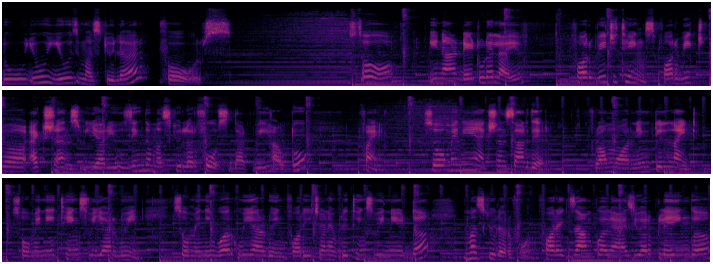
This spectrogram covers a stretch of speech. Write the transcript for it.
do you use muscular force? So in our day to day life for which things for which uh, actions we are using the muscular force that we have to find? So many actions are there from morning till night so many things we are doing. So many work we are doing. For each and everything we need the muscular force for example as you are playing uh,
